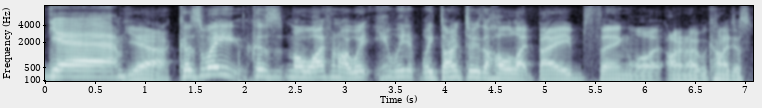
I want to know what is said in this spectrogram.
Yeah. Yeah, because we, because my wife and I, we, yeah, we, we don't do the whole like babe thing, or I don't know, we kind of just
